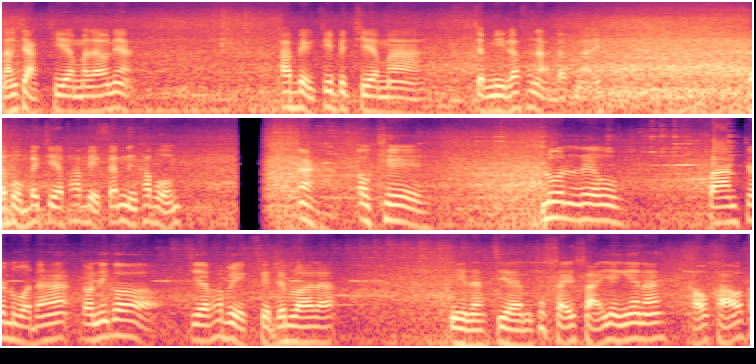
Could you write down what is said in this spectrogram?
หลังจากเจียมาแล้วเนี่ยผ้าเบรกที่ไปเจียมาจะมีลักษณะแบบไหนเดี๋ยวผมไปเจียผ้าเบรกแป๊บหนึ่งครับผมอะโอเครวดเร็วปานจรวดนะฮะตอนนี้ก็ เจียผ้าเบรกเสร็จเรียบร้อยแล้วนี่นะเจียมันจะใสๆอย่างเงี้ยนะขาวๆใ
